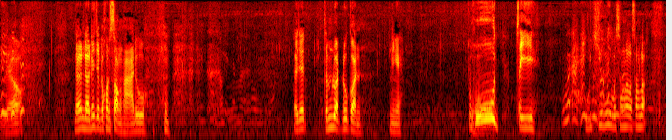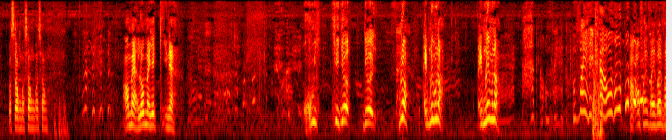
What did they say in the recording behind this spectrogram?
แล้วเดี๋ยวเดี๋ยวนี่จะเป็นคนส่องหาดู เดี๋ยวจะสำรวจดูก่อน นี่ไง โอ้โหสี่อุ้ยไอ้ไอ้อุ้ยเชื่อว่าซองแล้วว่าซองแล้วว่าซองว่าซองว่าซอง เอาแม่ล้มแม่ยากีเนี่ยโอ้ยเยอะเยอะเยอะเนาะเต็มเลยมั้งเนาะเต็มเลยมั้งเนาะพัดเอาไฟเอาไฟให้เขาเอาเอาไฟไฟไฟไฟ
